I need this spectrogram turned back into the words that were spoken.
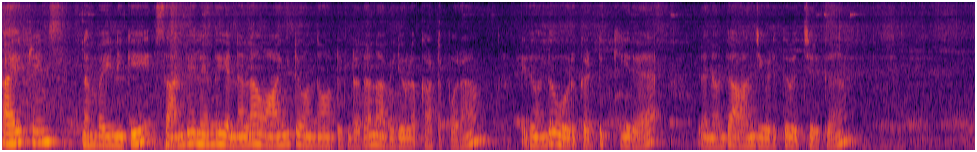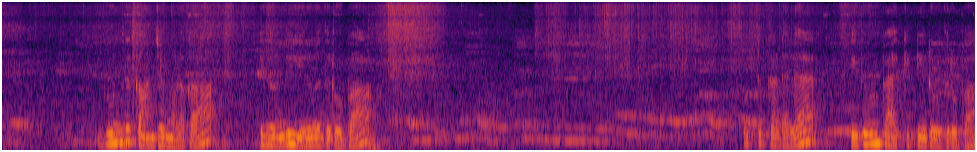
ஹாய் ஃப்ரெண்ட்ஸ் நம்ம இன்றைக்கி சண்டேலேருந்து என்னெல்லாம் வாங்கிட்டு வந்தோம் அப்படின்றத நான் வீடியோவில் காட்ட போகிறேன் இது வந்து ஒரு கட்டு கீரை. இதை நான் வந்து ஆஞ்சி எடுத்து வச்சுருக்கேன். குண்டு காஞ்ச மிளகா. இது வந்து இருபது ரூபா. பொட்டுக்கடலை. இதுவும் பேக்கெட் இருபது ரூபா.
